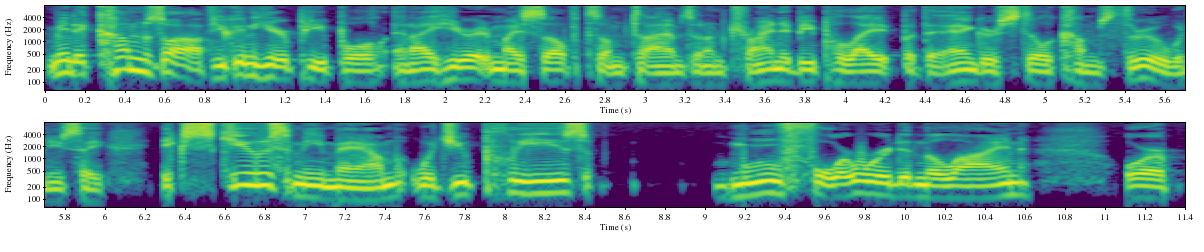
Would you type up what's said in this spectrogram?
I mean, it comes off. You can hear people, and I hear it myself sometimes when I'm trying to be polite, but the anger still comes through. When you say, Excuse me, ma'am, would you please move forward in the line? Or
